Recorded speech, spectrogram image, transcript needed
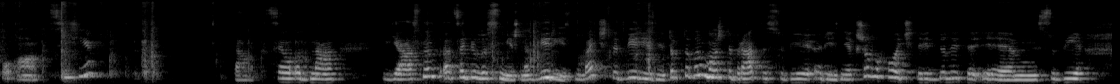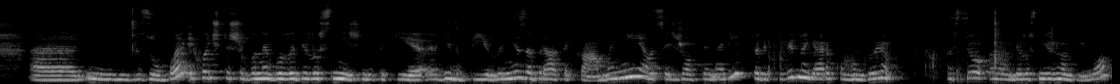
По акції. Так, це одна ясна, а це білосніжна. Дві різні. Бачите, дві різні. Тобто ви можете брати собі різні. Якщо ви хочете відбілити е, собі е, зуби і хочете, щоб вони були білосніжні, такі відбілені, забрати камені, оцей жовтий наліт, то відповідно я рекомендую ось цю е, білосніжну білу.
